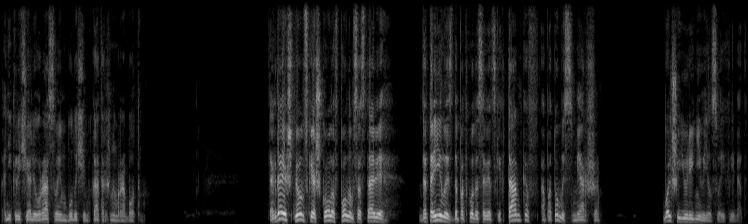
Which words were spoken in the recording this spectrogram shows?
Они кричали «Ура!» своим будущим каторжным работам. Тогда их шпионская школа в полном составе дотаилась до подхода советских танков, а потом и СМЕРШа. Больше Юрий не видел своих ребят.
